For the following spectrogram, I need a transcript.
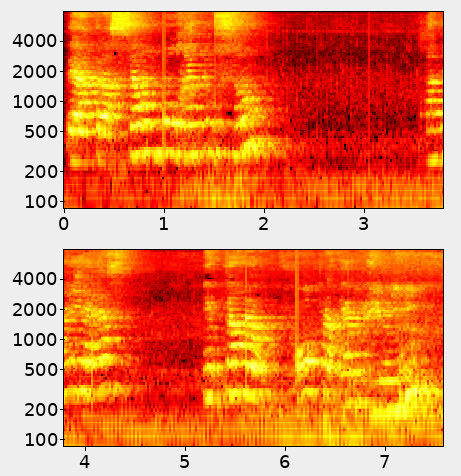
É atração ou repulsão. A lei é essa. Então eu vou para dentro de mim,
